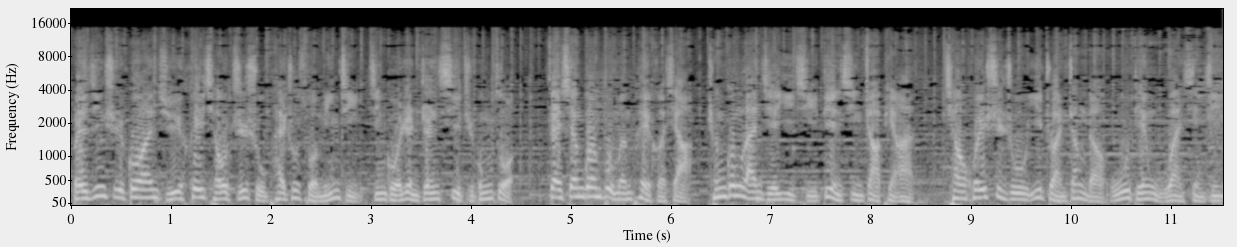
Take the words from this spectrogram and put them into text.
北京市公安局黑桥直属派出所民警经过认真细致工作，在相关部门配合下，成功拦截一起电信诈骗案，抢回事主已转账的五点五万现金。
